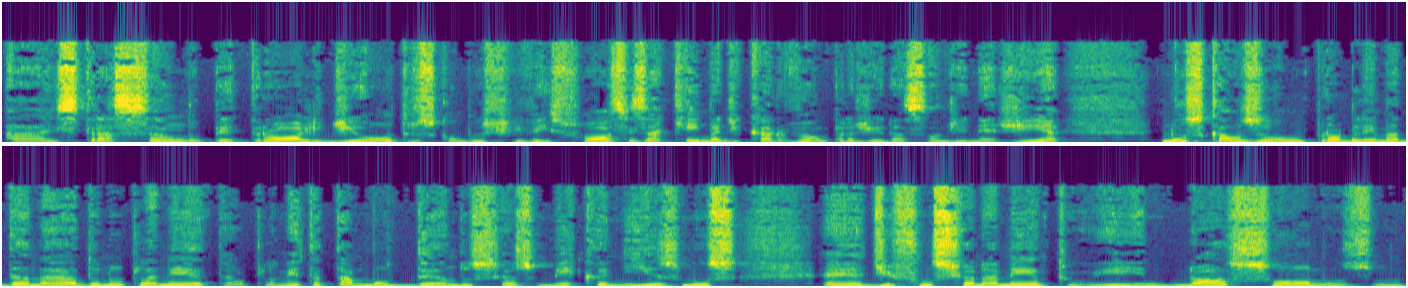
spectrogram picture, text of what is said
a extração do petróleo de outros combustíveis fósseis, a queima de carvão para geração de energia, nos causou um problema danado no planeta. O planeta está mudando seus mecanismos é, de funcionamento e nós somos, um,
